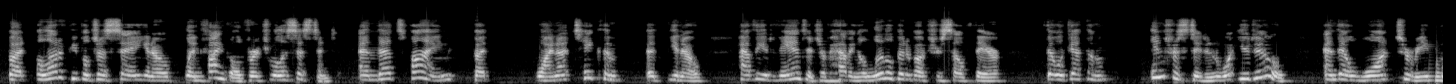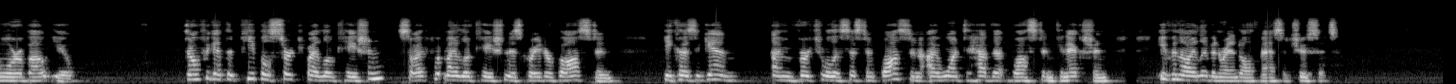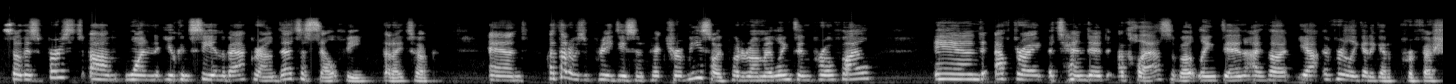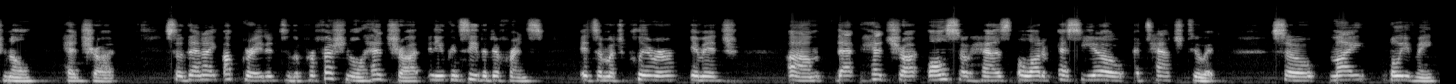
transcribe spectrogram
But a lot of people just say, you know, Lynn Feingold, virtual assistant, and that's fine. But why not take them, uh, you know, have the advantage of having a little bit about yourself there that will get them interested in what you do and they'll want to read more about you. Don't forget that people search by location. So I put my location as Greater Boston because, again, I'm virtual assistant Boston. I want to have that Boston connection, even though I live in Randolph, Massachusetts. So this first um, one that you can see in the background, that's a selfie that I took. And I thought it was a pretty decent picture of me, so I put it on my LinkedIn profile. And after I attended a class about LinkedIn, I thought, yeah, I've really got to get a professional headshot. So then I upgraded to the professional headshot, and you can see the difference. It's a much clearer image. Um, that headshot also has a lot of SEO attached to it. So my, believe me,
